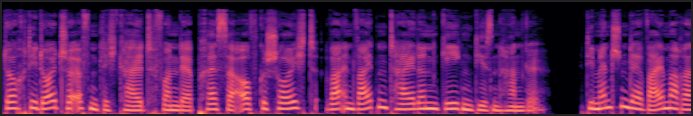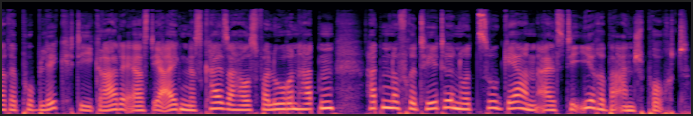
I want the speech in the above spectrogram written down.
Doch die deutsche Öffentlichkeit, von der Presse aufgescheucht, war in weiten Teilen gegen diesen Handel. Die Menschen der Weimarer Republik, die gerade erst ihr eigenes Kaiserhaus verloren hatten, hatten Nofretete nur zu gern als die ihre beansprucht.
